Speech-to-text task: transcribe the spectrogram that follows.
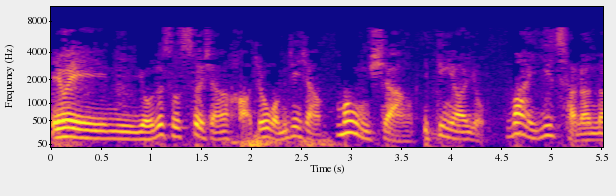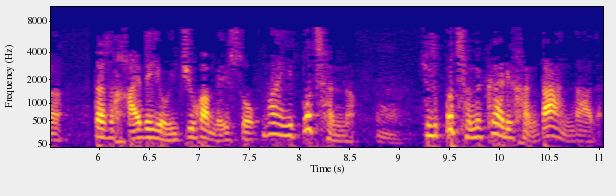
因为你有的时候设想好，就是我们就想梦想一定要有，万一成了呢？但是还得有一句话没说，万一不成了？嗯就是不成的概率很大很大的。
